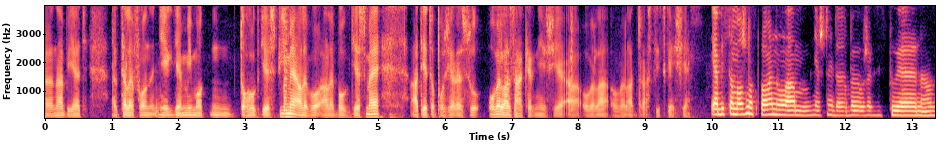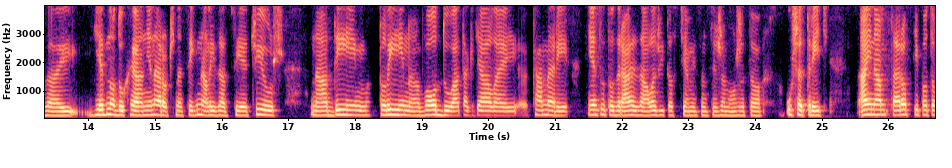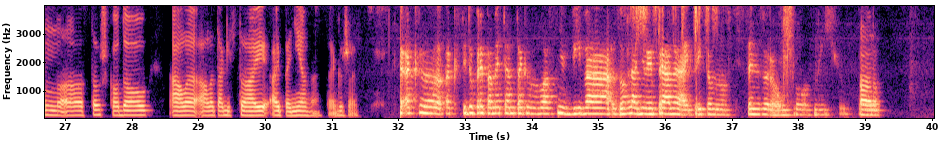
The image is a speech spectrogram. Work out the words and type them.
nabíjať telefón niekde mimo toho, kde spíme alebo, alebo kde sme a tieto požiare sú oveľa zákernejšie a oveľa, oveľa drastickejšie. Ja by som možno spomenula, v dnešnej dobe už existuje naozaj jednoduché a nenáročné signalizácie, či už na dým, plyn, vodu a tak ďalej, kamery. Nie sú to drahé záležitosti a myslím si, že môže to ušetriť aj nám starosti potom uh, s tou škodou, ale, ale takisto aj, aj peniaze. Takže. Ak, ak si dobre pamätám, tak vlastne Viva zohľadňuje práve aj prítomnosť senzorov rôznych Áno.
